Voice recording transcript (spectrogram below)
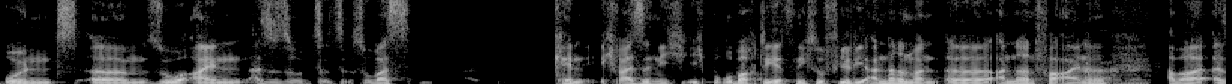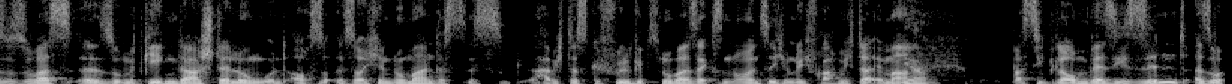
Und ähm, so ein, also so, so, sowas kenne, ich weiß es nicht, ich beobachte jetzt nicht so viel die anderen, äh, anderen Vereine, aber also sowas, äh, so mit Gegendarstellung und auch so, solche Nummern, das ist, habe ich das Gefühl, gibt es nur bei 96 und ich frage mich da immer, ja. was sie glauben, wer sie sind. Also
